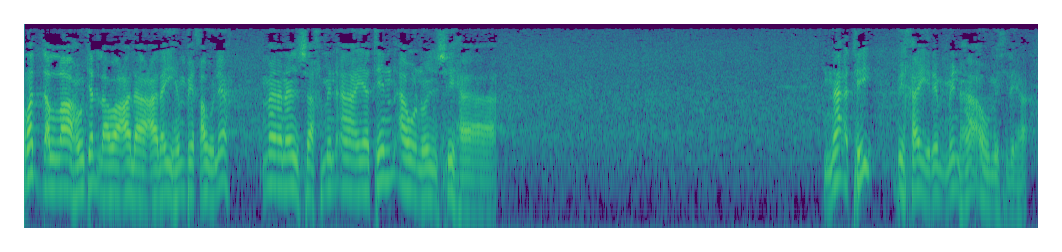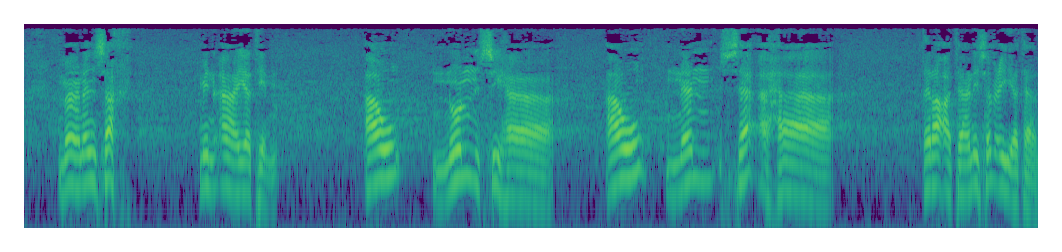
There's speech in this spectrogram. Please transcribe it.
رد الله جل وعلا عليهم بقوله ما ننسخ من آية أو ننسها. نأتي بخير منها أو مثلها. ما ننسخ من آية أو ننسها أو ننسأها. قراءتان سبعيتان.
